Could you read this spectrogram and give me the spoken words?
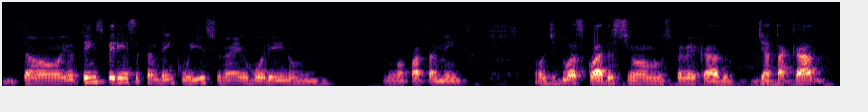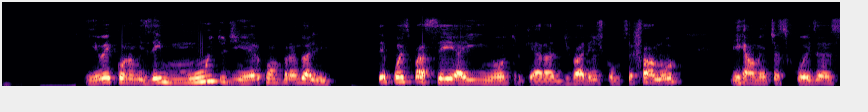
Então, eu tenho experiência também com isso, né? Eu morei num, num apartamento onde duas quadras tinham um supermercado de atacado e eu economizei muito dinheiro comprando ali. Depois passei aí em outro que era de varejo, como você falou, e realmente as coisas,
